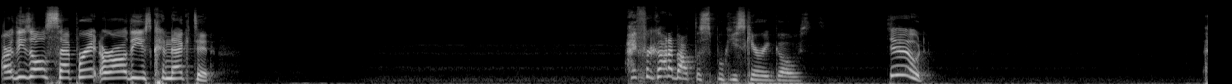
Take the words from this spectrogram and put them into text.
Are these all separate or are these connected? I forgot about the spooky, scary ghosts. Dude!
